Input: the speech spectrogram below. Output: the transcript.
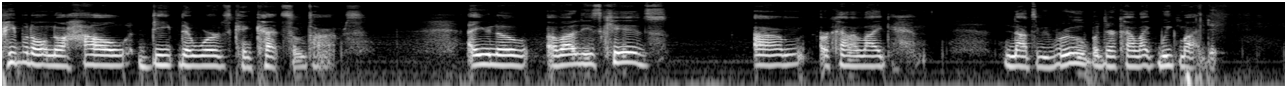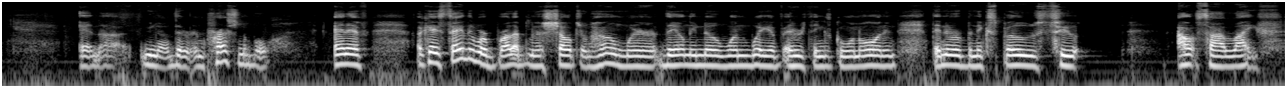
people don't know how deep their words can cut sometimes. And you know, a lot of these kids um, are kind of like, not to be rude, but they're kind of like weak minded. And, uh, you know, they're impressionable and if, okay, say they were brought up in a sheltered home where they only know one way of everything's going on and they've never been exposed to outside life,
